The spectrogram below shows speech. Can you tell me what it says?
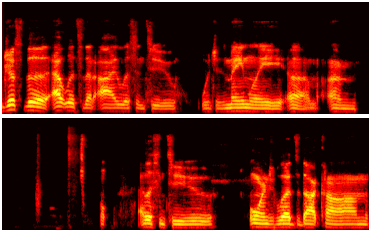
just the outlets that I listen to which is mainly um, um I listen to orangebloods.com,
